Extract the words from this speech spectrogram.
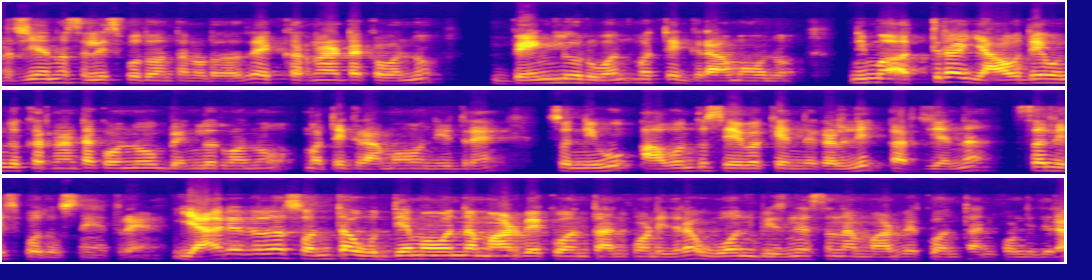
ಅರ್ಜಿಯನ್ನ ಸಲ್ಲಿಸಬಹುದು ಅಂತ ನೋಡೋದಾದ್ರೆ ಕರ್ನಾಟಕವನ್ನು ಬೆಂಗಳೂರು ಒನ್ ಮತ್ತೆ ಗ್ರಾಮವನ್ನು ನಿಮ್ಮ ಹತ್ತಿರ ಯಾವುದೇ ಒಂದು ಕರ್ನಾಟಕವನ್ನು ಬೆಂಗಳೂರು ಒನ್ ಮತ್ತೆ ಗ್ರಾಮವನ್ನು ಇದ್ರೆ ಸೊ ನೀವು ಆ ಒಂದು ಸೇವಾ ಕೇಂದ್ರಗಳಲ್ಲಿ ಅರ್ಜಿಯನ್ನ ಸಲ್ಲಿಸಬಹುದು ಸ್ನೇಹಿತರೆ. ಯಾರ್ಯಾರೆಲ್ಲ ಸ್ವಂತ ಉದ್ಯಮವನ್ನ ಮಾಡ್ಬೇಕು ಅಂತ ಅನ್ಕೊಂಡಿದ್ರ ಓನ್ ಬಿಸ್ನೆಸ್ ಅನ್ನ ಮಾಡ್ಬೇಕು ಅಂತ ಅನ್ಕೊಂಡಿದ್ರ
